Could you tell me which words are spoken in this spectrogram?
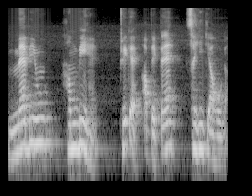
मैं भी हूँ, हम भी हैं। ठीक है? अब देखते हैं सही क्या होगा।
